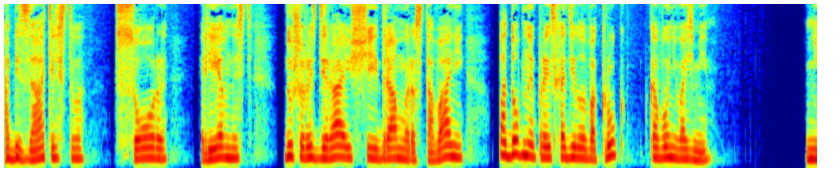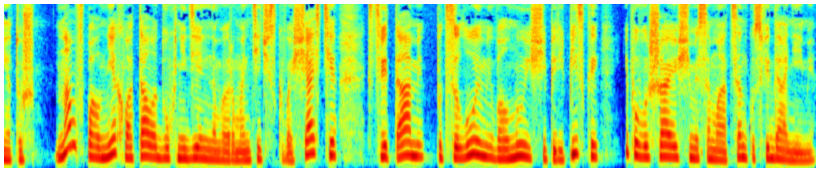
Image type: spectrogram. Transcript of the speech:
Обязательства, ссоры, ревность, душераздирающие драмы расставаний — подобное происходило вокруг, кого ни возьми. Нет уж, нам вполне хватало двухнедельного романтического счастья с цветами, поцелуями, волнующей перепиской и повышающими самооценку свиданиями.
